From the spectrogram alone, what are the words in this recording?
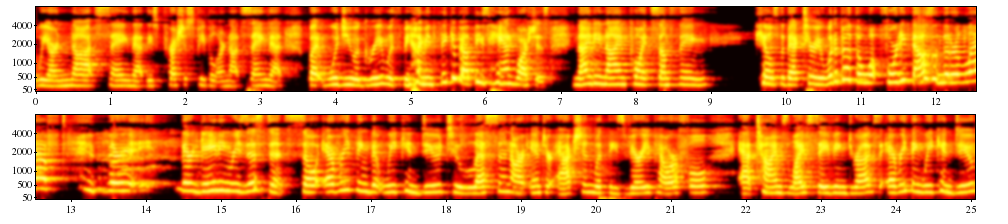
we are not saying that. These precious people are not saying that. But would you agree with me? I mean, think about these hand washes. 99 point something kills the bacteria. What about the 40,000 that are left? They're, they're gaining resistance. So everything that we can do to lessen our interaction with these very powerful, at times life-saving drugs, everything we can do,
